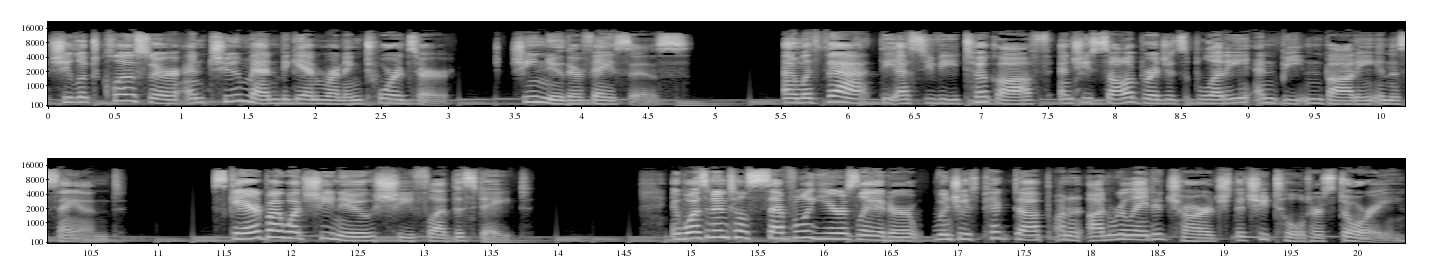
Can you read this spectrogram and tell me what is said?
She looked closer and two men began running towards her. She knew their faces. And with that, the SUV took off and she saw Bridgette's bloody and beaten body in the sand. Scared by what she knew, she fled the state. It wasn't until several years later, when she was picked up on an unrelated charge, that she told her story.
